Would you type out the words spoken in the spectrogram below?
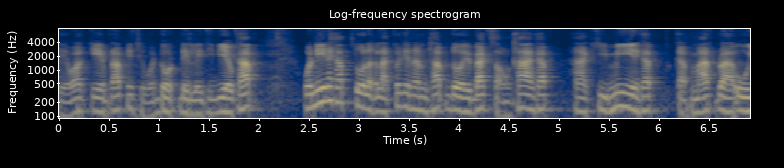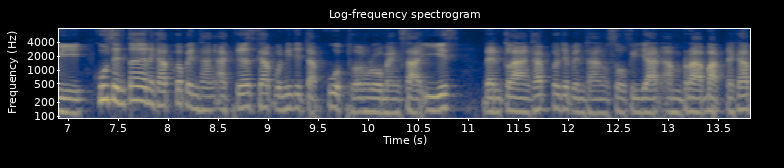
ถือว่าเกมรับนี่ถือว่าโดดเด่นเลยทีเดียวครับ วันนี้นะครับตัวหลักๆก็จะนำทัพโดยแบ็กสองข้างครับฮาคิมี่นะครับกับมัตราอุย คู่เซนเตอร์นะครับก็เป็นทางอาเกิร์สครับวันนี้จะจับคู่กับทางโรแมงซาอีสแดนกลางครับก็จะเป็นทางโซฟิยาตอัมราบัตนะครับ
